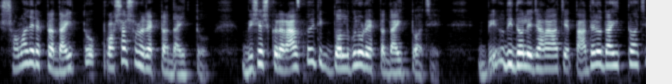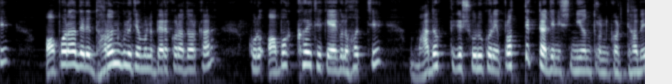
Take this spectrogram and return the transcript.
সমাজের একটা দায়িত্ব, প্রশাসনের একটা দায়িত্ব। বিশেষ করে রাজনৈতিক দলগুলোর একটা দায়িত্ব আছে। বিরোধী দলে যারা আছে, তাদেরও দায়িত্ব আছে। অপরাধের ধরনগুলো যেমন বের করা দরকার কোনো অবক্ষয় থেকে এগুলো হচ্ছে মাদক থেকে শুরু করে প্রত্যেকটা জিনিস নিয়ন্ত্রণ করতে হবে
